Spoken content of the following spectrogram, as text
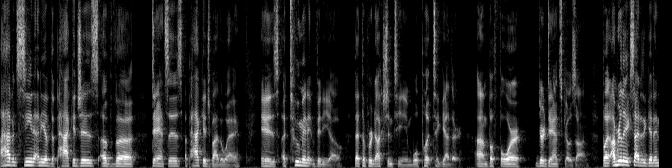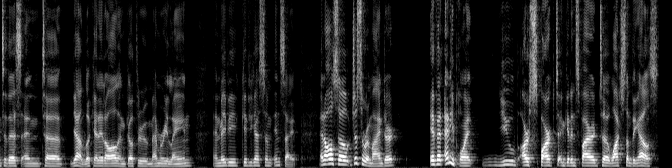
I haven't seen any of the packages of the dances. A package, by the way, is a two minute video that the production team will put together um, before your dance goes on. But I'm really excited to get into this and to, yeah, look at it all and go through memory lane and maybe give you guys some insight. And also, just a reminder if at any point you are sparked and get inspired to watch something else,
